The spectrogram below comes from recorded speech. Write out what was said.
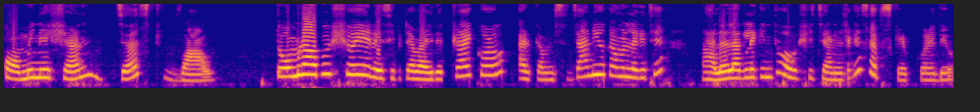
কম্বিনেশান জাস্ট ওয়াও। তোমরা অবশ্যই এই রেসিপিটা বাড়িতে ট্রাই করো আর কমেন্টসে জানিও কেমন লেগেছে। ভালো লাগলে কিন্তু অবশ্যই চ্যানেলটাকে সাবস্ক্রাইব করে দিও।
